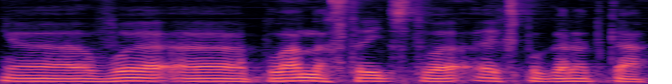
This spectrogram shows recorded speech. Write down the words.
в планах строительства экспо-городка.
